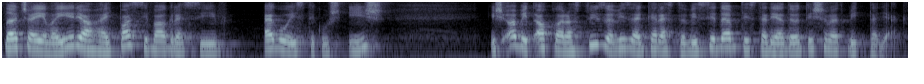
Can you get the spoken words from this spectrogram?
Lacsa Éva írja, ha egy passzív-agresszív, egoisztikus is, és amit akar, az tűző vizen keresztül viszi, nem tiszteli a döntésemet, mit tegyek?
